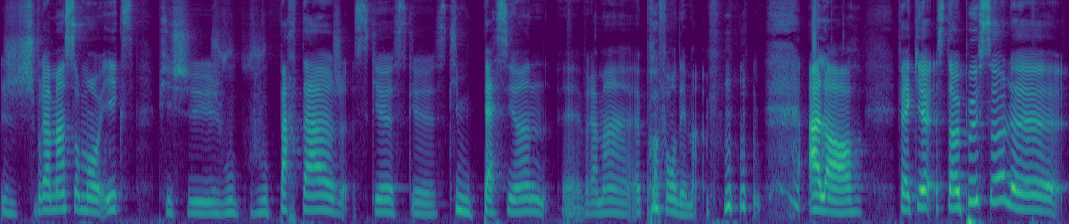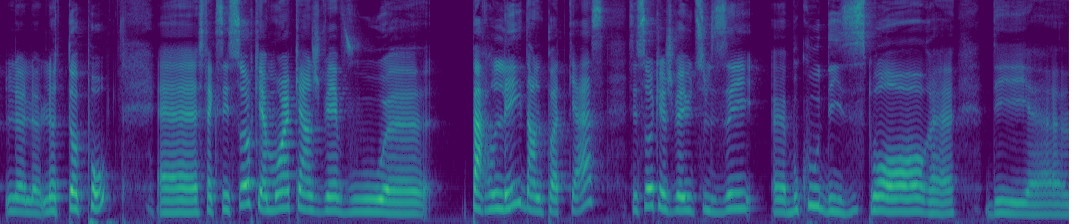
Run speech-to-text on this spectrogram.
je suis vraiment sur mon X. Puis je, vous, partage ce que, ce que, ce qui me passionne euh, vraiment euh, profondément. Alors, fait que c'est un peu ça le, le, le, topo. fait que c'est sûr que moi, quand je vais vous parler dans le podcast, c'est sûr que je vais utiliser euh, beaucoup des histoires, euh, euh,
